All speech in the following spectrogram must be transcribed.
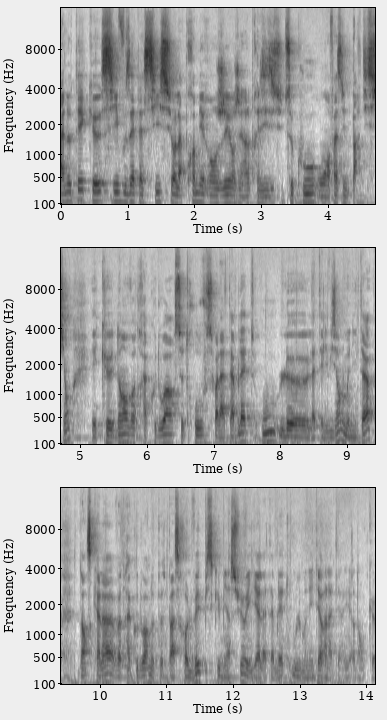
A noter que si vous êtes assis sur la première rangée, en général issues de secours ou en face d'une partition, et que dans votre accoudoir se trouve soit la tablette ou la télévision, le moniteur, dans ce cas-là, votre accoudoir ne peut pas se relever puisque bien sûr il y a la tablette ou le moniteur à l'intérieur. Donc euh,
